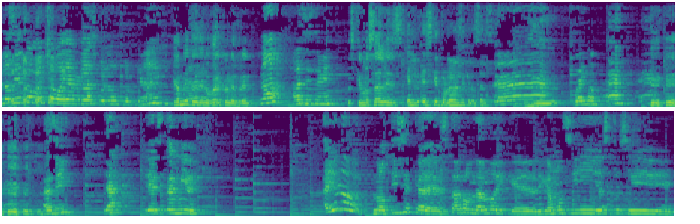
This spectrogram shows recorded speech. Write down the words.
lo siento mucho, voy a abrir las piernas porque. Ay, Cámbiate de lugar con el frente. No, así está bien. Es que no sales. El- es que el problema es que no sales. Ah, bueno, ah, ah. así, ya. Este, miren. Hay una noticia que está rondando y que, digamos, sí, esto sí,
